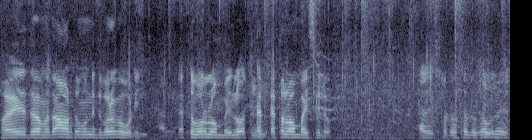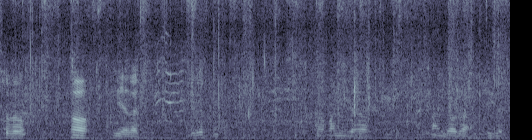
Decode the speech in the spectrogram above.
হয় এই তো আমার তো- মনে হয় বড় খবরই এত বড় লম্বাই এত- এত লম্বাই ছিল। আর ছোট ছোট কবরে ছোট হ্যাঁ। ইয়ে রাখি। ঠিক আছে? পানি দেখা পানি ঠিক আছে।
